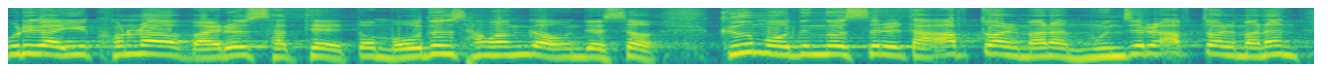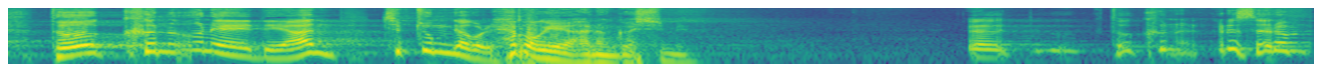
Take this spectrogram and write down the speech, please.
우리가 이 코로나 바이러스 사태 또 모든 상황 가운데서 그 모든 것을 다 압도할 만한 문제를 압도할 만한 더 큰 은혜에 대한 집중력을 회복해야 하는 것입니다. 더 큰. 그래서 여러분,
